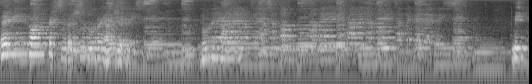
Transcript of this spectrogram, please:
egin doan kezure sudurrean jirri. Lurrera Ni,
